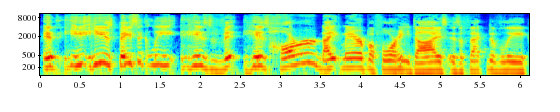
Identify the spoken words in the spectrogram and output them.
It he he is basically his vi- his horror nightmare before he dies is effectively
